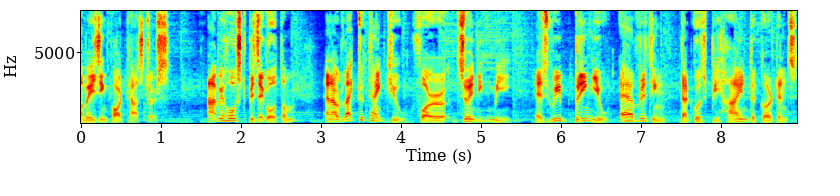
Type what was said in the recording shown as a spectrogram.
amazing podcasters. I'm your host Bijay Gautam, and I would like to thank you for joining me as we bring you everything that goes behind the curtains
